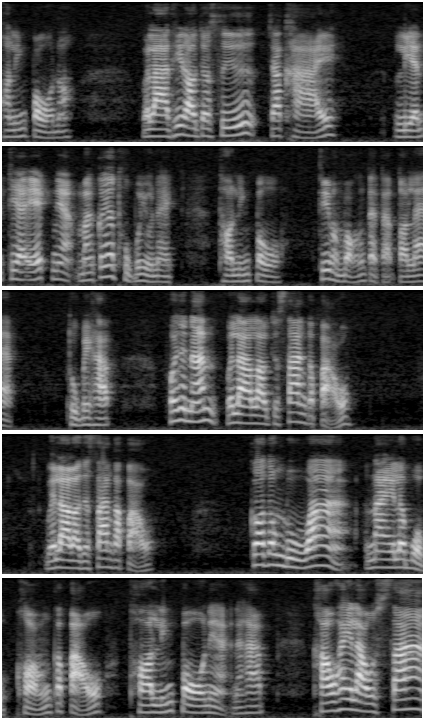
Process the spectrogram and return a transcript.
t o r l i n k Pro เนาะเวลาที่เราจะซื้อจะขายเหรียญ TRX เนี่ย มันก็จะถูกมาอยู่ใน t o r l i n k Pro ที่ผมบอกตั้งแต่ตอนแรก ถูกไหมครับ เพราะฉะนั้นเวลาเราจะสร้างกระเป๋า เวลาเราจะสร้างกระเป๋า ก็ต้องดูว่าในระบบของกระเป๋าทอนลิงโปเนี่ยนะครับ เขาให้เราสร้าง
